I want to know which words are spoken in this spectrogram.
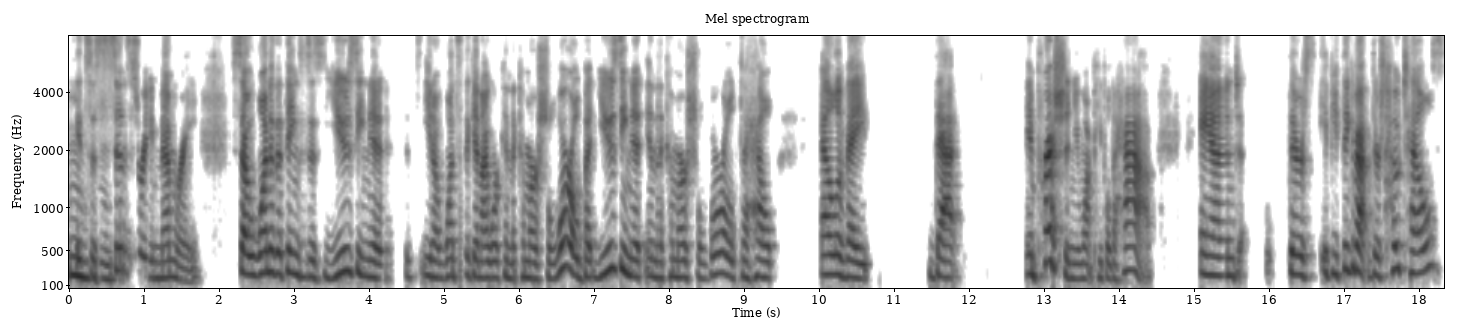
Mm-hmm. It's a mm-hmm. sensory memory. So one of the things is using it, you know, once again, I work in the commercial world, but using it in the commercial world to help elevate that impression you want people to have. And there's, if you think about, there's hotels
